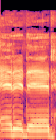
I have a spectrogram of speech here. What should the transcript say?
edited.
